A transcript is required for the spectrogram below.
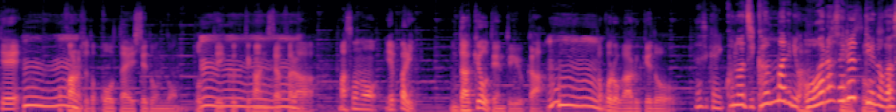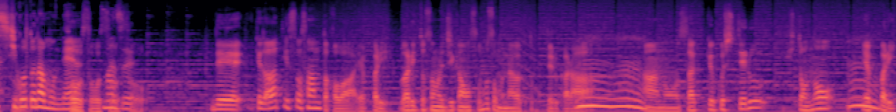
て、他の人と交代してどんどん取っていくって感じだから、まあ、そのやっぱり妥協点というか、うんうん。ところがあるけど、確かにこの時間までに終わらせるっていうのが仕事だもんねそうそうそうそう、まず。でけどアーティストさんとかはやっぱり割とその時間をそもそも長く取ってるから、うんうん。あの作曲してる人のうん。やっぱり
